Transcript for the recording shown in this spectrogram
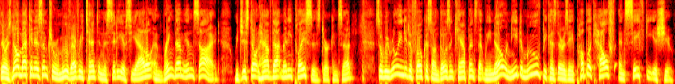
There is no mechanism to remove every tent in the city of Seattle and bring them inside. We just don't have that many places, Durkan said. So we really need to focus on those encampments that we know need to move because there is a public health and safety issue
